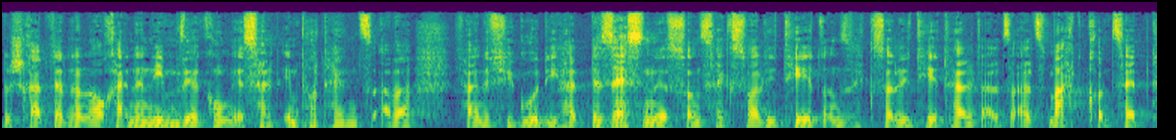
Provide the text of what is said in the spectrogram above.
beschreibt ja dann auch eine Nebenwirkung, ist halt Impotenz, aber für eine Figur, die halt besessen ist von Sexualität und Sexualität halt als, als Machtkonzept,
